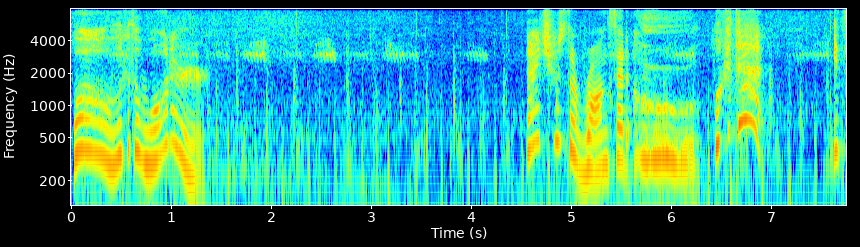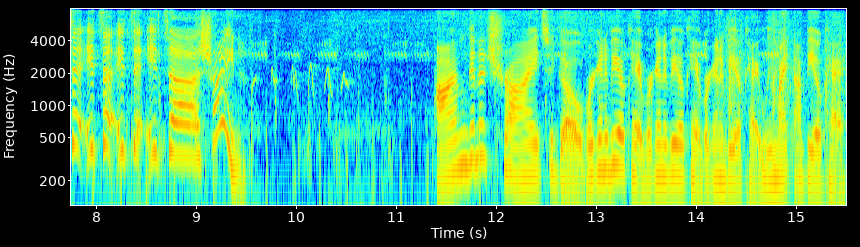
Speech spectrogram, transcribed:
Whoa, look at the water. Did I choose the wrong side? Oh, look at that. It's a, it's a, it's a, it's a shrine. I'm gonna try to go. We're gonna be okay. We're gonna be okay. We're gonna be okay. We might not be okay.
